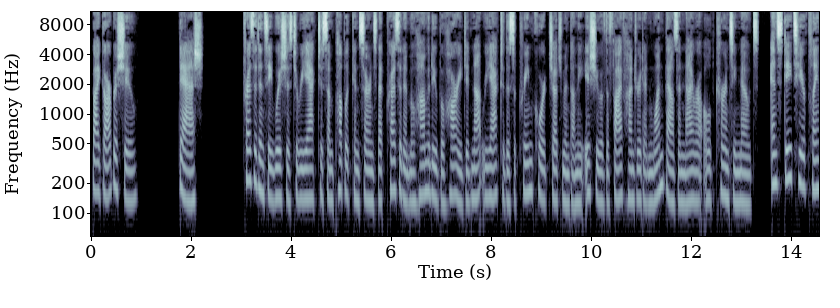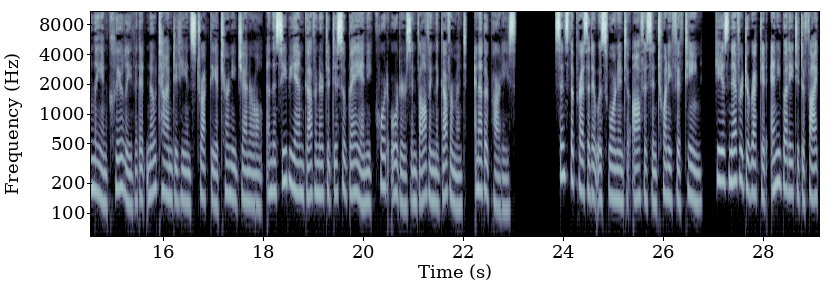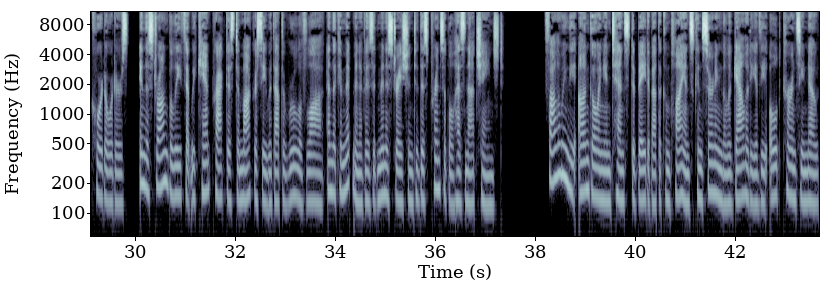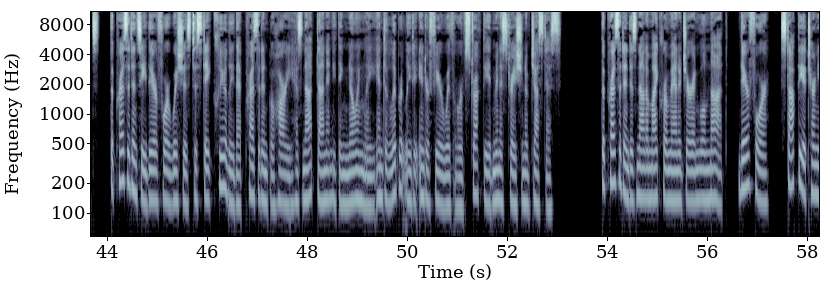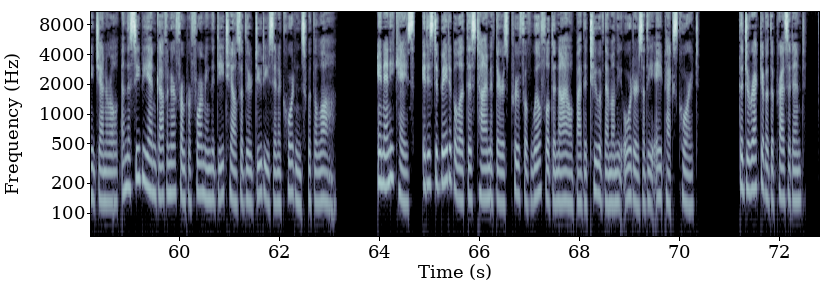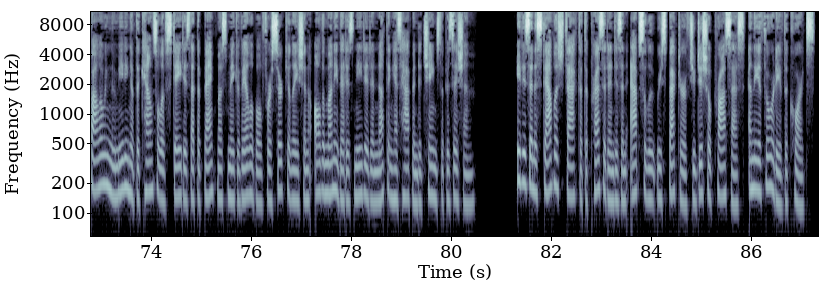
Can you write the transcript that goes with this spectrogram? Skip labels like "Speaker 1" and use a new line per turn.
By Garba Shehu. Dash. Presidency wishes to react to some public concerns that President Muhammadu Buhari did not react to the Supreme Court judgment on the issue of the 500 and 1000 naira old currency notes, and states here plainly and clearly that at no time did he instruct the Attorney General and the CBN Governor to disobey any court orders involving the government and other parties. Since the President was sworn into office in 2015, he has never directed anybody to defy court orders, in the strong belief that we can't practice democracy without the rule of law, and the commitment of his administration to this principle has not changed. Following the ongoing intense debate about the compliance concerning the legality of the old currency notes, the presidency therefore wishes to state clearly that President Buhari has not done anything knowingly and deliberately to interfere with or obstruct the administration of justice. The president is not a micromanager and will not, therefore, stop the Attorney General and the CBN Governor from performing the details of their duties in accordance with the law. In any case, it is debatable at this time if there is proof of willful denial by the two of them on the orders of the Apex Court. The directive of the President, following the meeting of the Council of State, is that the bank must make available for circulation all the money that is needed, and nothing has happened to change the position. It is an established fact that the President is an absolute respecter of judicial process and the authority of the courts.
